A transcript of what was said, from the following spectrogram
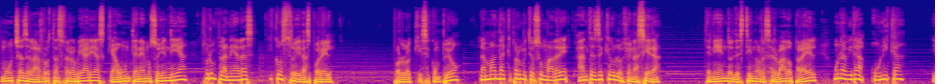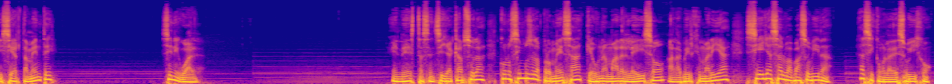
Muchas de las rutas ferroviarias que aún tenemos hoy en día fueron planeadas y construidas por él. Por lo que se cumplió la manda que prometió su madre antes de que Eulogio naciera, teniendo el destino reservado para él una vida única y ciertamente sin igual. En esta sencilla cápsula conocimos la promesa que una madre le hizo a la Virgen María si ella salvaba su vida, así como la de su hijo,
